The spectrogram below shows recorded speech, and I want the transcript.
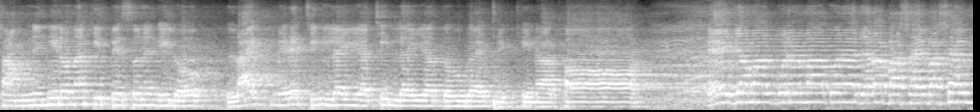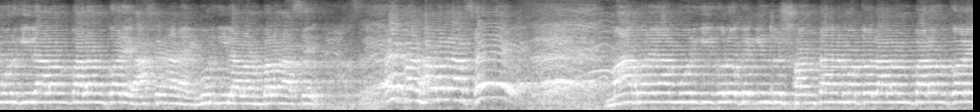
সামনে নিল নাকি পেছনে নিল? লাইট মেরে চিল্লাইয়া চিল্লাইয়া দৌড়ায় ঠিক কিনা খান। এই জামালপুরের মা বোনেরা যারা বাসায় বাসায় মুরগি লালন পালন করে, আছে না নাই? মুরগি লালন পালন আছে? কথা বলে আছে? মা বোনেরা মুরগিগুলোকে কিন্তু সন্তানের মতো লালন পালন করে।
